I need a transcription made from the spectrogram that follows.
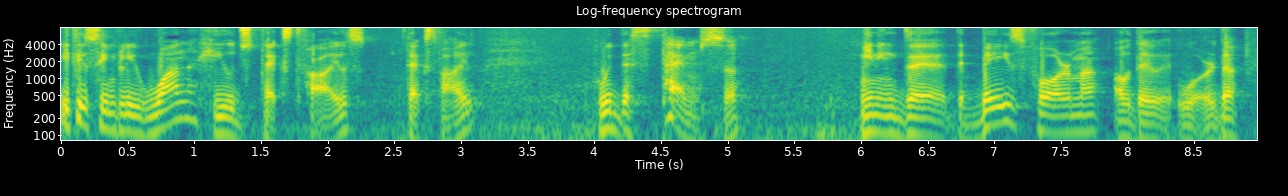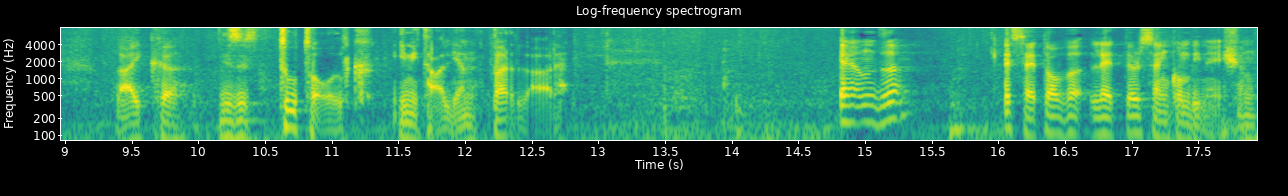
It is simply one huge text, files, text file with the stems meaning the, the base form of the word, like uh, this is to talk in Italian, parlare. And a set of letters and combination.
